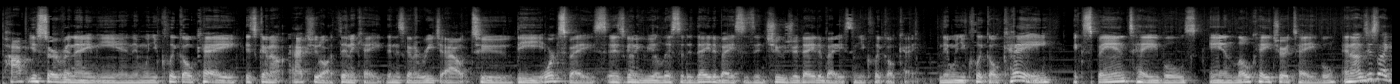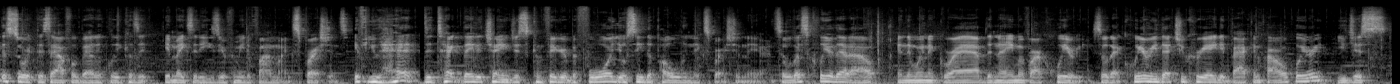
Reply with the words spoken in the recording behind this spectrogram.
pop your server name in, and when you click OK, it's gonna actually authenticate. Then it's gonna reach out to the workspace. It's gonna give you a list of the databases and choose your database and you click OK. And then when you click OK, expand tables and locate your table. And I just like to sort this alphabetically because it, it makes it easier for me to find my expressions. If you had detect data changes configured before, you'll see the polling expression there. So let's clear that out. And then we're gonna grab the name of our query. So that query that you created back in Power Query, you just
